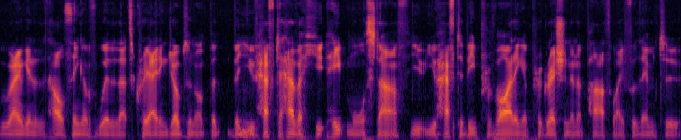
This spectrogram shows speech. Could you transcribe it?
we won't get into the whole thing of whether that's creating jobs or not, but but you have to have a he- heap more staff. You you have to be providing a progression and a pathway for them to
